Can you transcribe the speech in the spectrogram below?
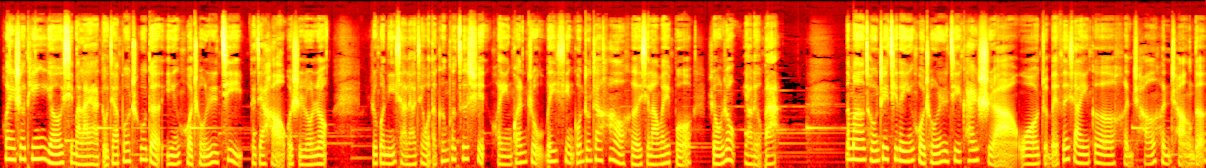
欢迎收听由喜马拉雅独家播出的《萤火虫日记》。大家好，我是蓉蓉。如果你想了解我的更多资讯，欢迎关注微信公众账号和新浪微博“蓉蓉幺六八”。那么从这期的《萤火虫日记》开始啊，我准备分享一个很长很长的，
